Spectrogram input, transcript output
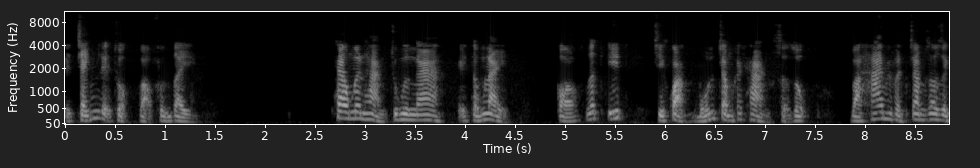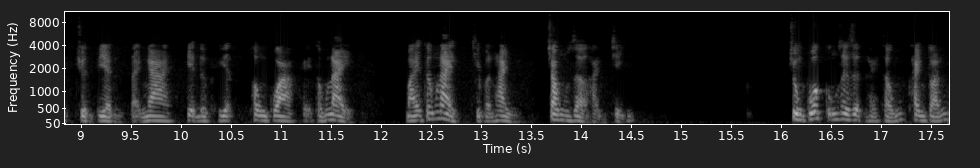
để tránh lệ thuộc vào phương Tây. Theo Ngân hàng Trung ương Nga, hệ thống này có rất ít, chỉ khoảng 400 khách hàng sử dụng và 20% giao dịch chuyển tiền tại Nga hiện được thực hiện thông qua hệ thống này, mà hệ thống này chỉ vận hành trong giờ hành chính. Trung Quốc cũng xây dựng hệ thống thanh toán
